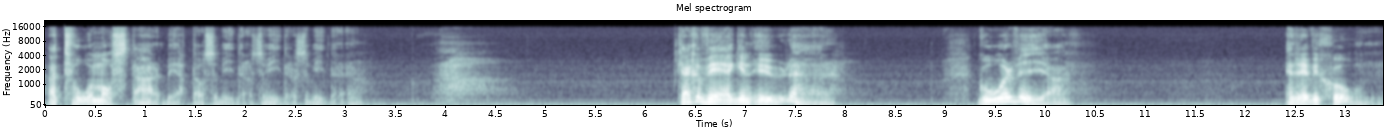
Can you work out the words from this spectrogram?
Att två måste arbeta och så vidare och så vidare och så vidare. Kanske vägen ur det här går via en revision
